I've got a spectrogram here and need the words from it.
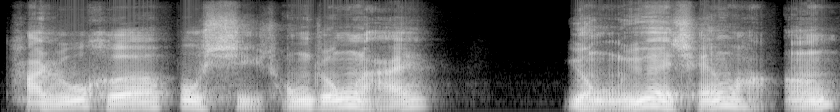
他如何不喜从中来？踊跃前往。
